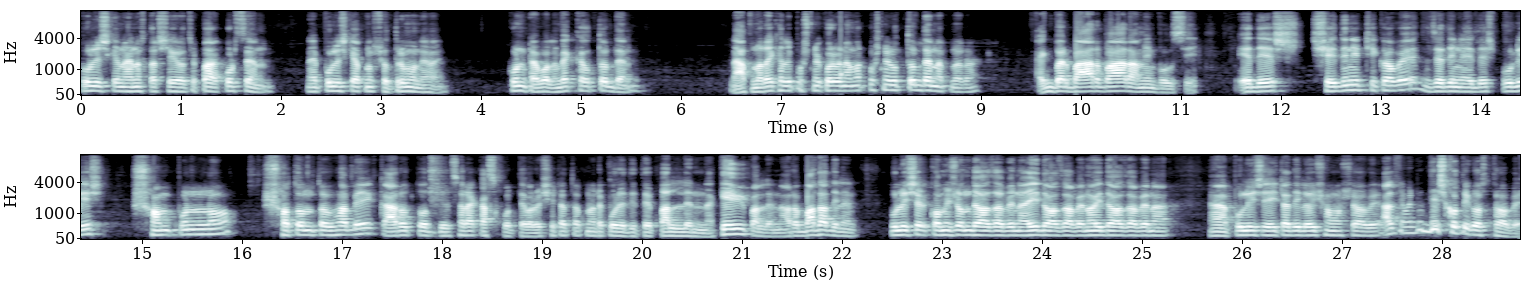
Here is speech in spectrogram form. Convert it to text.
পুলিশ কেন হেনস্তার শিকার হচ্ছে? করছেন? না পুলিশকে আপনার শত্রু মনে হয়? কোনটা বলেন? ব্যাখ্যা উত্তর দেন। না, আপনারাই খালি প্রশ্ন করবেন, আমার প্রশ্নের উত্তর দেন আপনারা। একবার, বারবার আমি বলছি এদেশ সেদিনই ঠিক হবে যেদিন এদেশ পুলিশ সম্পূর্ণ স্বতন্ত্রভাবে কারও তদবির ছাড়া কাজ করতে পারবে। সেটা তো আপনারা করে দিতে পারলেন না, কেউই পারলেন না, আরও বাধা দিলেন। পুলিশের কমিশন দেওয়া যাবে না, এই দেওয়া যাবে না, ওই দেওয়া যাবে না। হ্যাঁ পুলিশ এইটা দিলে ওই সমস্যা হবে। আলটিমেটলি দেশ ক্ষতিগ্রস্ত হবে।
